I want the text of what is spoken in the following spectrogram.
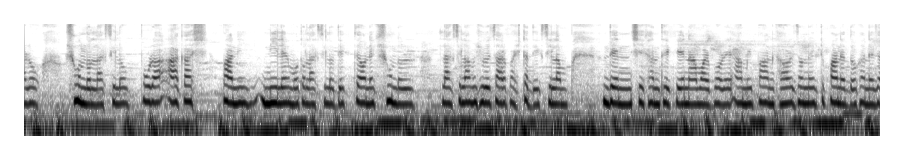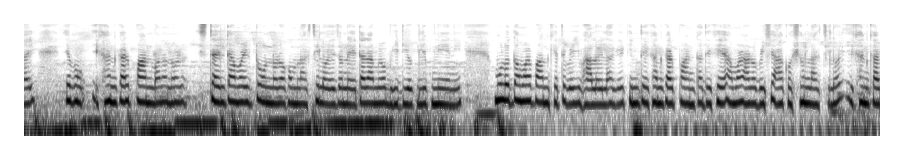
আরও সুন্দর লাগছিল, পুরা আকাশ পানি নীলের মতো লাগছিল দেখতে অনেক সুন্দর লাগছিল। আমি শুধু চারপাশটা দেখছিলাম। দেন সেখান থেকে নামার পরে আমি পান খাওয়ার জন্য একটি পানের দোকানে যাই এবং এখানকার পান বানানোর স্টাইলটা আমার একটু অন্যরকম লাগছিল এই জন্য এটার আমিও ভিডিও ক্লিপ নিয়ে নিই। মূলত আমার পান খেতে বেশ ভালোই লাগে, কিন্তু এখানকার পানটা দেখে আমার আরও বেশি আকর্ষণ লাগছিল। এখানকার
